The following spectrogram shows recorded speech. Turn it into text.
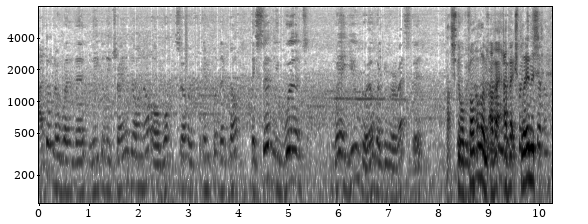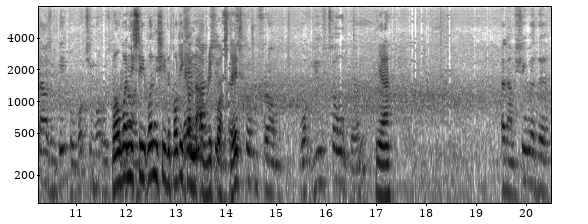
I don't know whether they're legally trained or not, or what sort of input they've got. They certainly weren't where you were when you were arrested. That's There no was not a problem. I've, I've explained this. 27,000 people watching what was Well, when they see when they see the body cam that I've requested, come from what you've told them, yeah, and I'm sure that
